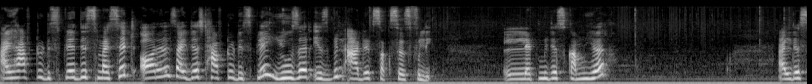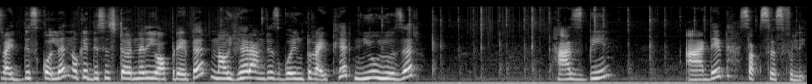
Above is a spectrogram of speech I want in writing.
I have to display this message or else I just have to display user is been added successfully. Let me just come here. I'll just write this colon. Okay, this is ternary operator. Now here I'm just going to write here new user has been added successfully.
